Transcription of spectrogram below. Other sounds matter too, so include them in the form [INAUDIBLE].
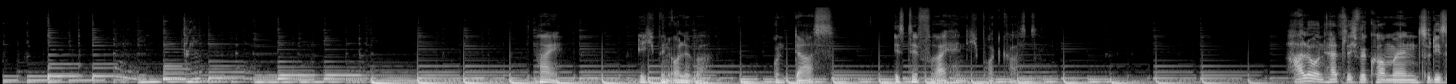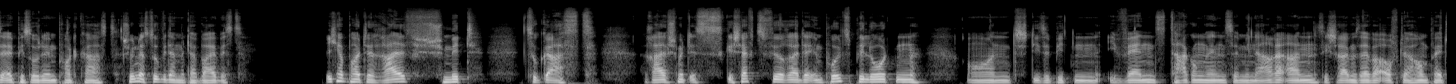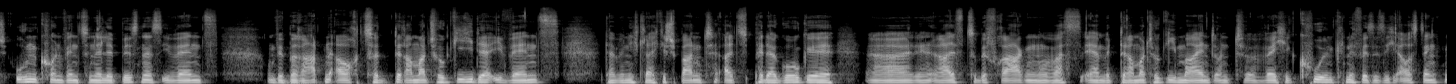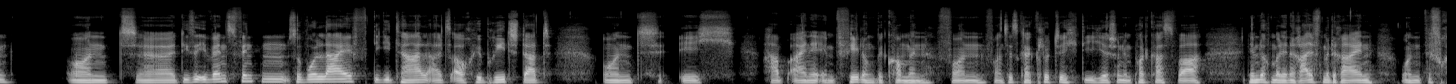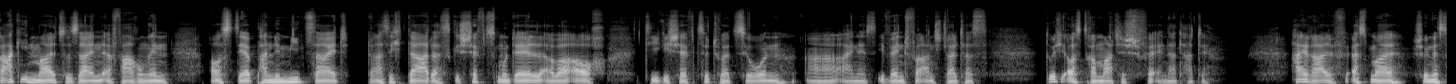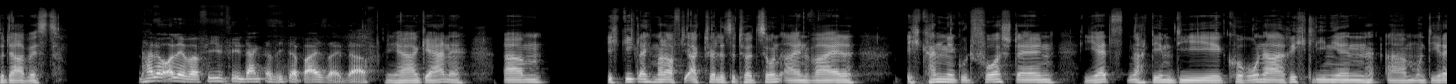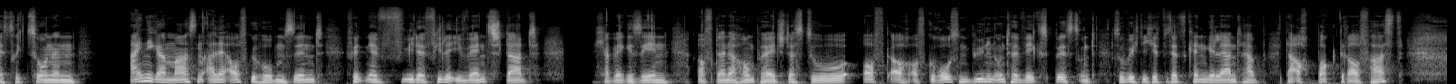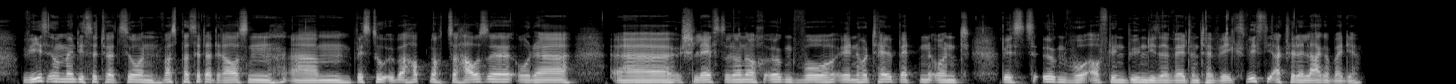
Hi, ich bin Oliver und das ist der Freihändig Podcast. Hallo und herzlich willkommen zu dieser Episode im Podcast. Schön, dass du wieder mit dabei bist. Ich habe heute Ralf Schmidt zu Gast. Ralf Schmidt ist Geschäftsführer der Impulspiloten und diese bieten Events, Tagungen, Seminare an. Sie schreiben selber auf der Homepage unkonventionelle Business Events und wir beraten auch zur Dramaturgie der Events. Da bin ich gleich gespannt, als Pädagoge äh, den Ralf zu befragen, was er mit Dramaturgie meint und welche coolen Kniffe sie sich ausdenken. Und äh, diese Events finden sowohl live, digital als auch hybrid statt. Und ich habe eine Empfehlung bekommen von Franziska Kluttig, die hier schon im Podcast war. Nimm doch mal den Ralf mit rein und befrag ihn mal zu seinen Erfahrungen aus der Pandemiezeit, da sich da das Geschäftsmodell, aber auch die Geschäftssituation äh, eines Eventveranstalters durchaus dramatisch verändert hatte. Hi Ralf, erstmal schön, dass du da bist. Hallo Oliver, vielen, vielen Dank, dass ich dabei sein darf. Ja, gerne. Ähm, ich gehe gleich mal auf die aktuelle Situation ein, weil ich kann mir gut vorstellen, jetzt, nachdem die Corona-Richtlinien ähm, und die Restriktionen einigermaßen alle aufgehoben sind, finden ja wieder viele Events statt. Ich habe ja gesehen auf deiner Homepage, dass du oft auch auf großen Bühnen unterwegs bist und so wie ich dich jetzt bis jetzt kennengelernt habe, da auch Bock drauf hast. Wie ist im Moment die Situation? Was passiert da draußen? Ähm, bist du überhaupt noch zu Hause oder äh, schläfst du nur noch irgendwo in Hotelbetten und bist irgendwo auf den Bühnen dieser Welt unterwegs? Wie ist die aktuelle Lage bei dir?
